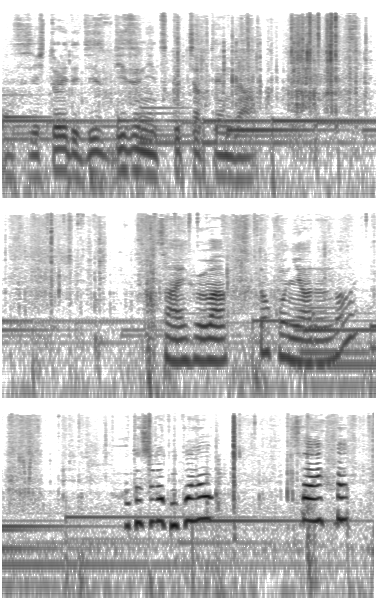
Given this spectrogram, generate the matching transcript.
私一人でディズニー作っちゃってんじゃん財布はどこにあるんだ私はここよ。財布。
